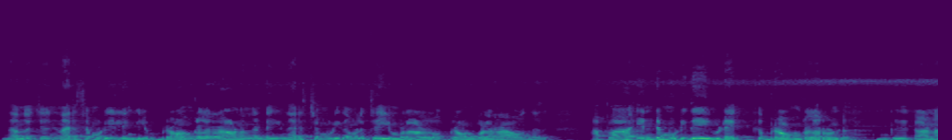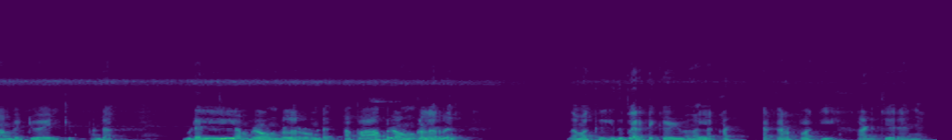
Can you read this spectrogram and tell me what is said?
എന്താന്ന് വെച്ച് കഴിഞ്ഞാൽ നരച്ച മുടിയില്ലെങ്കിലും ബ്രൗൺ കളർ ആവണമെന്നുണ്ടെങ്കിൽ നരച്ച മുടി നമ്മൾ ചെയ്യുമ്പോഴാണല്ലോ ബ്രൗൺ കളർ ആവുന്നത്. അപ്പോൾ ആ എന്റെ മുടി ദേ ഇവിടെയൊക്കെ ബ്രൗൺ കളറുണ്ട്. നിങ്ങൾക്ക് കാണാൻ പറ്റുമായിരിക്കും. കണ്ട? ഇവിടെ എല്ലാം ബ്രൗൺ കളറുണ്ട്. അപ്പോൾ ആ ബ്രൗൺ കളറ് നമുക്ക് ഇത് പുരട്ടി കഴിയുമ്പോൾ നല്ല കട്ട കറുപ്പാക്കി കാണിച്ചു തരാം ഞാൻ.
